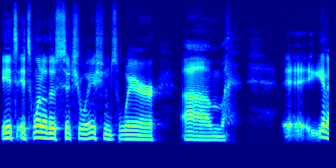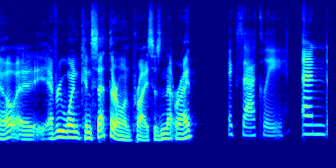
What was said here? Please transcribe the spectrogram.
it's it's one of those situations where um eh, you know eh, everyone can set their own price isn't that right? Exactly. And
